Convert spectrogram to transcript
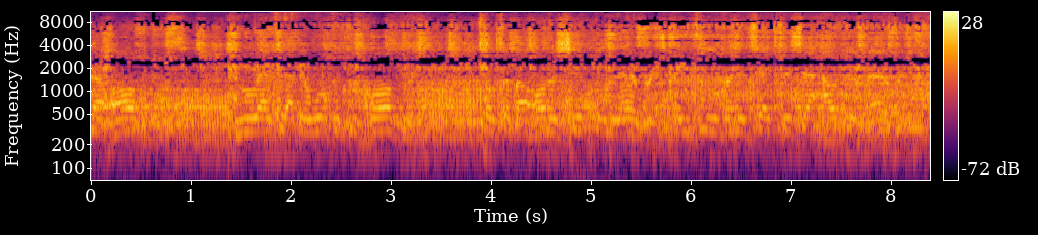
The office. You like been walking through corporate. Talks about ownership and leverage. Pay team for the and out the beverage.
